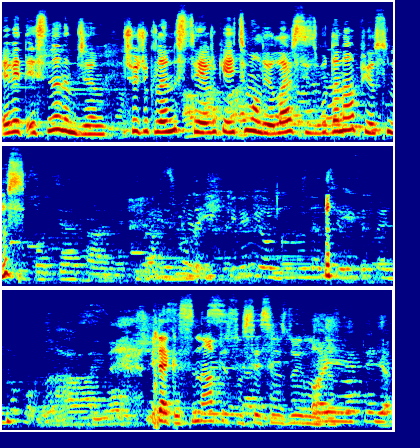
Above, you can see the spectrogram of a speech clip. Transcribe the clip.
Evet Esin Hanımcığım, çocuklarınız teorik eğitim alıyorlar. Siz burada ne yapıyorsunuz? Bir dakika siz ne yapıyorsunuz sesiniz duyulmadı? Ay ya,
